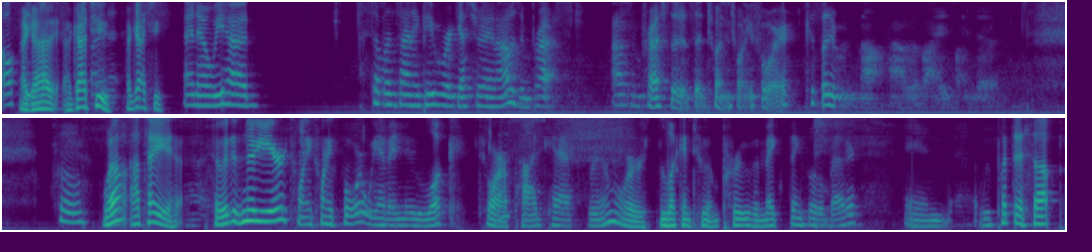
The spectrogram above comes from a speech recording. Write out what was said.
I'll I got it. I got you. It. I got you. I know we had someone signing paperwork yesterday, and I was impressed. I was impressed that it said 2024 because I would not have if I had signed it. Cool. Well, I'll tell you. So it is New Year 2024. We have a new look to our Yes. podcast room. We're looking to improve and make things a little better. And we put this up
